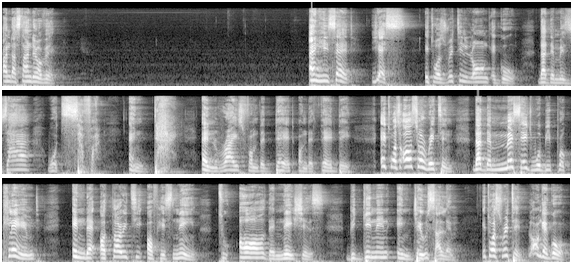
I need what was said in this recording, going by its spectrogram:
understanding of it. And he said, Yes, it was written long ago that the Messiah would suffer and die and rise from the dead on the third day. It was also written that the message would be proclaimed in the authority of his name to all the nations, beginning in Jerusalem. It was written long ago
